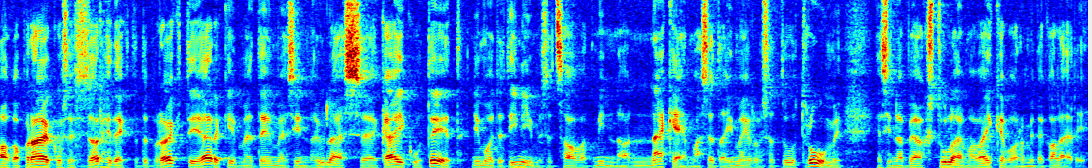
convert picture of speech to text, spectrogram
aga praeguse siis arhitektide projekti järgi me teeme sinna üles käiguteed niimoodi, et inimesed saavad minna nägema seda imeilusat uut ruumi ja sinna peaks tulema väikevormide galerii.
